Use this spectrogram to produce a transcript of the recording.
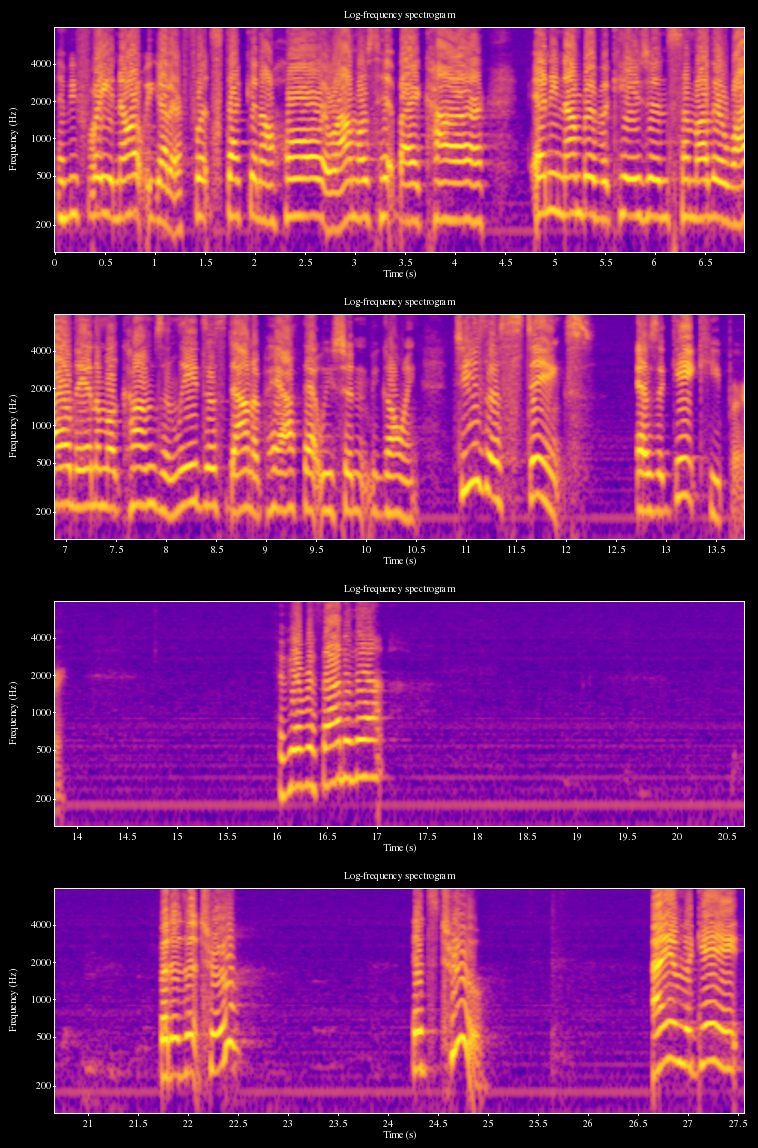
And before you know it, we got our foot stuck in a hole, or we're almost hit by a car, any number of occasions, some other wild animal comes and leads us down a path that we shouldn't be going. Jesus stinks as a gatekeeper. Have you ever thought of that? But is it true? It's true. I am the gate,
